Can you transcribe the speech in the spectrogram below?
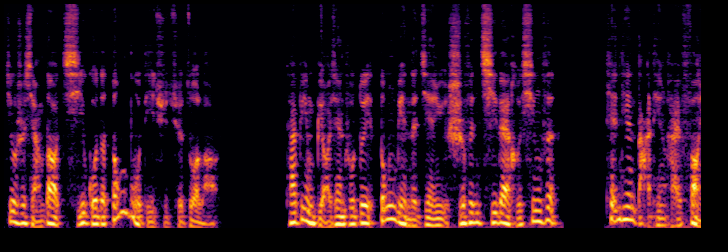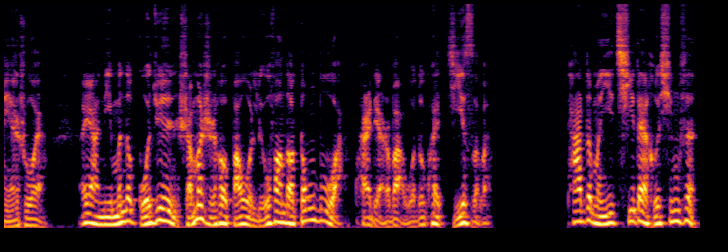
就是想到齐国的东部地区去坐牢。他并表现出对东边的监狱十分期待和兴奋。天天打听，还放言说呀：“哎呀，你们的国君什么时候把我流放到东部啊？快点吧，我都快急死了。”他这么一期待和兴奋，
